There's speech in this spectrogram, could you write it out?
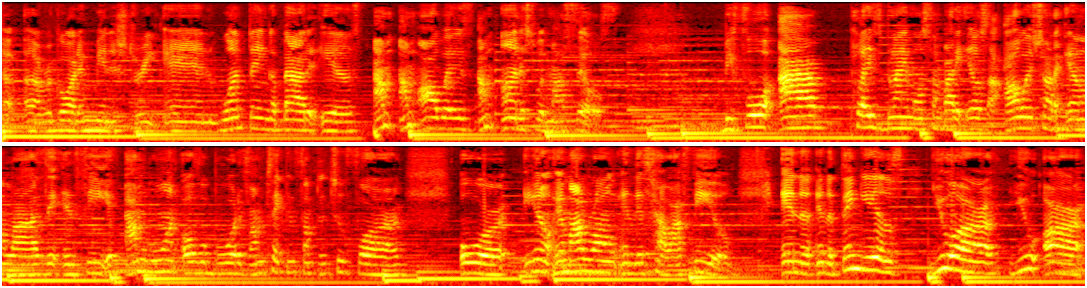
uh, uh, regarding ministry, and one thing about it is I'm I'm always I'm honest with myself. Before I place blame on somebody else, I always try to analyze it and see if I'm going overboard, if I'm taking something too far, or you know, am I wrong in this how I feel? And the, and the thing is, you are you are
